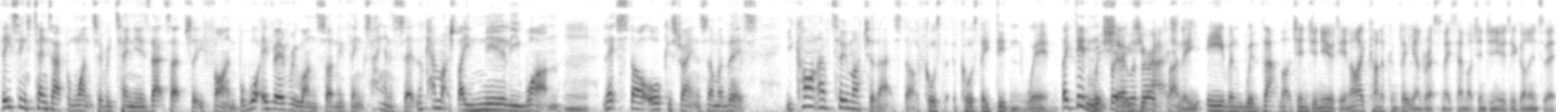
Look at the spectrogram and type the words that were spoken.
these things tend to happen once every 10 years, that's absolutely fine. But what if everyone suddenly thinks, hang on a sec, look how much they nearly won. Mm. Let's start orchestrating some of this. You can't have too much of that stuff. Of course, of course, they didn't win. They didn't, which shows you actually, close. even with that much ingenuity, and I kind of completely underestimated how much ingenuity had gone into it.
